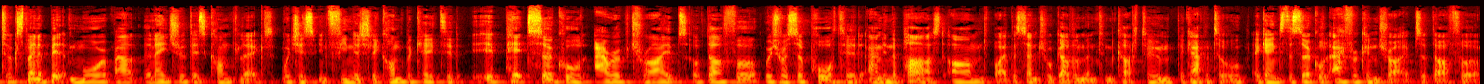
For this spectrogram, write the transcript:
to explain a bit more about the nature of this conflict, which is fiendishly complicated, it pits so called Arab tribes of Darfur, which were supported and in the past armed by the central government in Khartoum, the capital, against the so called African tribes of Darfur,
